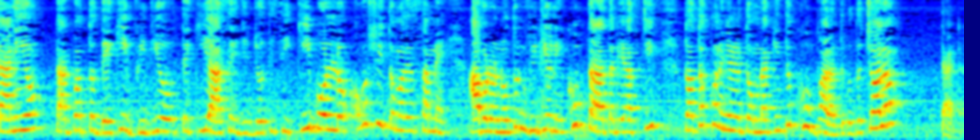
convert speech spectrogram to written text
জানিও। তারপর তো দেখি ভিডিওতে কি আসে, যে জ্যোতিষী কি বলল। অবশ্যই তোমাদের সামনে আবারও নতুন ভিডিও নিয়ে খুব তাড়াতাড়ি আসছি। ততক্ষণে যেন তোমরা কিন্তু খুব ভালো থেকো। তো চলো, টাটা।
